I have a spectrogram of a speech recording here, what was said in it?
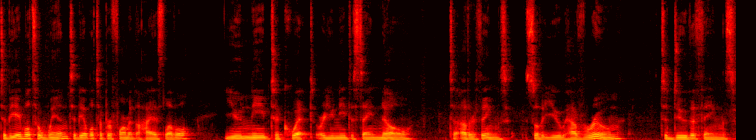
To be able to win, to be able to perform at the highest level, you need to quit or you need to say no to other things so that you have room to do the things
